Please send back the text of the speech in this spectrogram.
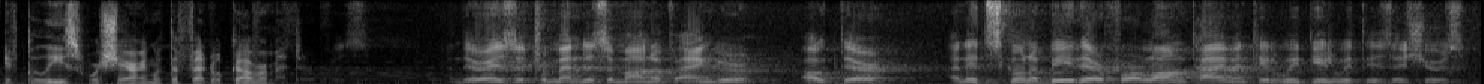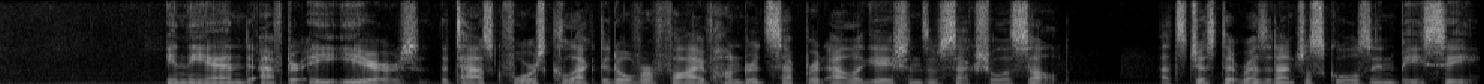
if police were sharing with the federal government? And there is a tremendous amount of anger out there, and it's going to be there for a long time until we deal with these issues. In the end, after eight years, the task force collected over 500 separate allegations of sexual assault. That's just at residential schools in BC.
